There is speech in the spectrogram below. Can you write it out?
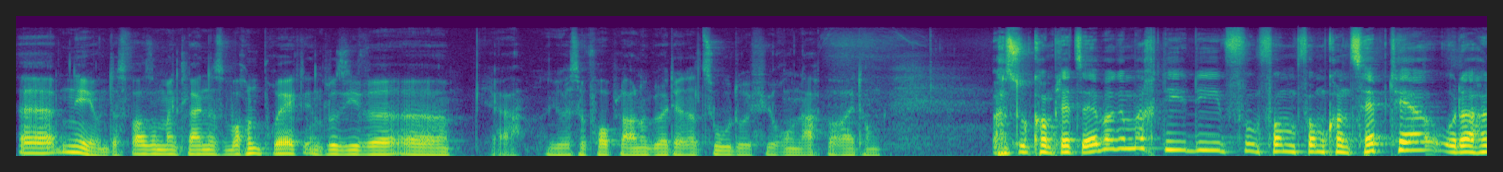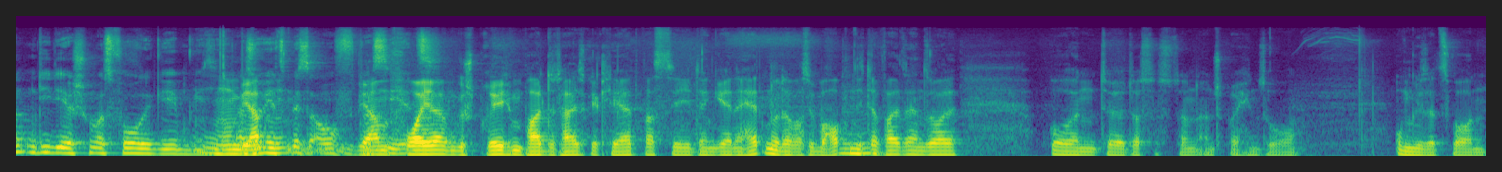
Äh, nee, und das war so mein kleines Wochenprojekt inklusive, äh, ja, eine gewisse Vorplanung gehört ja dazu, Durchführung, Nachbereitung. Hast du komplett selber gemacht, die, die vom, vom, Konzept her, oder hatten die dir schon was vorgegeben? Wie sie, wir also haben, jetzt bis auf, wir haben vorher im Gespräch ein paar Details geklärt, was sie denn gerne hätten oder was überhaupt Mhm. nicht der Fall sein soll. Und äh, das ist dann entsprechend so umgesetzt worden.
